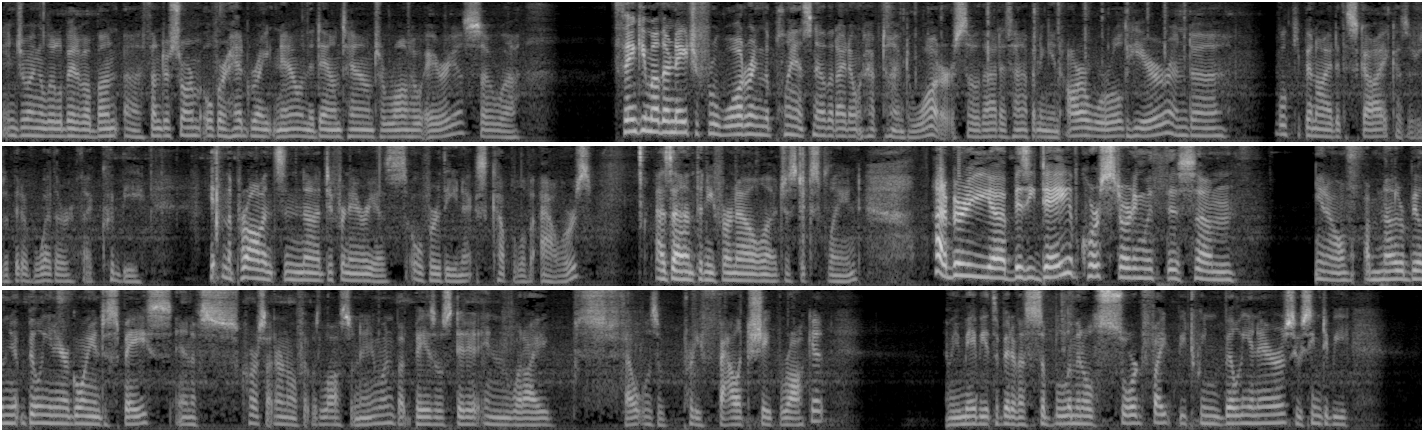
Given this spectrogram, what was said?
enjoying a little bit of a bun- uh, thunderstorm overhead right now in the downtown Toronto area. So, uh, thank you, Mother Nature, for watering the plants now that I don't have time to water. So, that is happening in our world here. And uh, we'll keep an eye to the sky because there's a bit of weather that could be hitting the province in uh, different areas over the next couple of hours, as Anthony Farnell uh, just explained. Had a very uh, busy day, of course, starting with this. Um, you know, another billion, billionaire going into space. And of course, I don't know if it was lost on anyone, but Bezos did it in what I felt was a pretty phallic shaped rocket. I mean, maybe it's a bit of a subliminal sword fight between billionaires who seem to be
